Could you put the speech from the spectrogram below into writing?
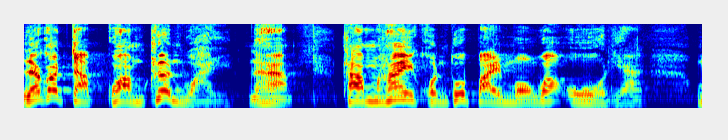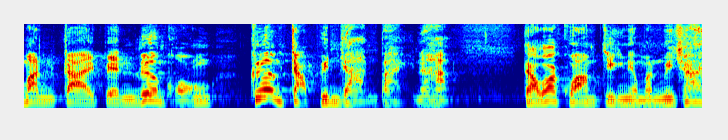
แล้วก็จับความเคลื่อนไหวนะฮะทำให้คนทั่วไปมองว่าโอ้เนี่ยมันกลายเป็นเรื่องของเครื่องจับวิญญาณไปนะฮะแต่ว่าความจริงเนี่ยมันไม่ใช่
